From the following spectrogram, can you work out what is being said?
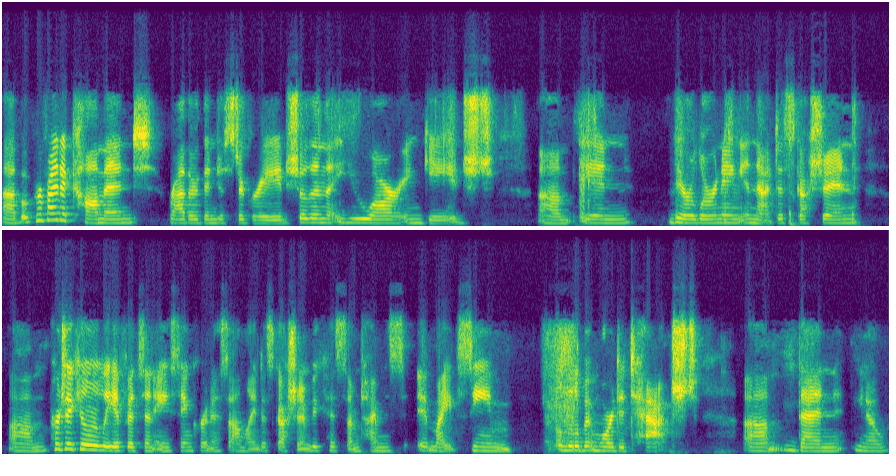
uh, but provide a comment rather than just a grade. Show them that you are engaged um, in their learning in that discussion, um, particularly if it's an asynchronous online discussion, because sometimes it might seem a little bit more detached um, then you know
